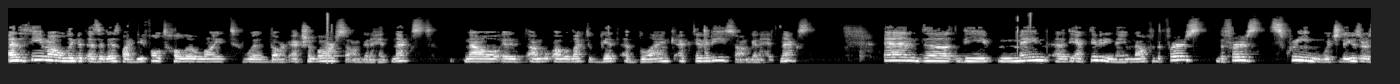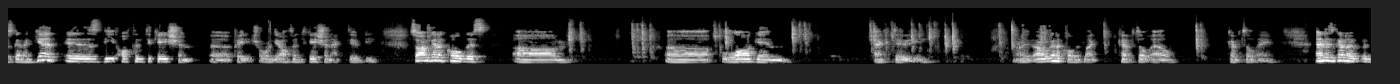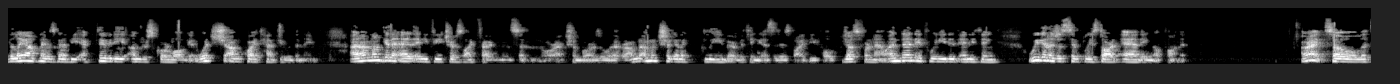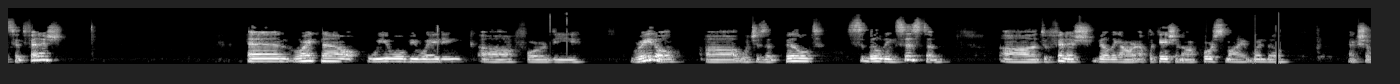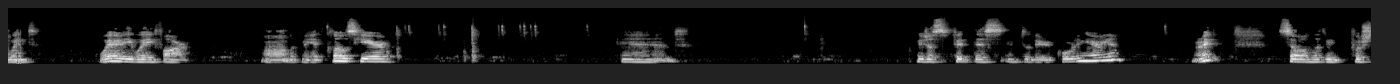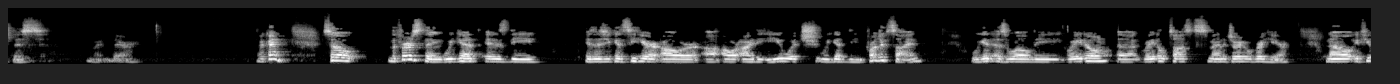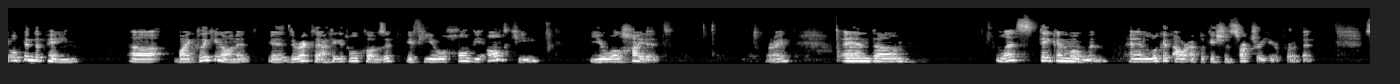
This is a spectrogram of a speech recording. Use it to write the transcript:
And the theme, I will leave it as it is by default, Holo Light with dark action bar. So I'm going to hit next. Now it, i would like to get a blank activity, so I'm going to hit next. And uh, the main, uh, the activity name, now for the first, the first screen which the user is going to get is the authentication uh, page or the authentication activity. So I'm going to call this um, uh, login activity. All right, I'm going to call it like capital L, capital A and it's gonna the layout name is gonna be activity underscore login, which I'm quite happy with the name. And I'm not gonna add any features like fragments and or action bars or whatever. I'm, I'm actually gonna leave everything as it is by default just for now. And then if we needed anything, we're gonna just simply start adding upon it. All right, so let's hit finish. And right now we will be waiting uh, for the Gradle, uh, which is a build building system uh, to finish building our application. Of course, my window actually went way, way far. Uh, let me hit close here. And we just fit this into the recording area. All right. So let me push this right there. Okay. So the first thing we get is the is as you can see here our uh, our IDE, which we get the project side, we get as well the Gradle uh, Gradle Tasks Manager over here. Now, if you open the pane uh, by clicking on it, it directly, I think it will close it. If you hold the Alt key, you will hide it, right? And um, let's take a moment and look at our application structure here for a bit.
